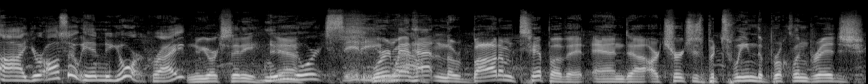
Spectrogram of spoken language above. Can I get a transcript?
Uh, you're also in New York, right? New York City. New yeah. York City. We're in Wow. Manhattan, the bottom tip of it, and uh, our church is between the Brooklyn Bridge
